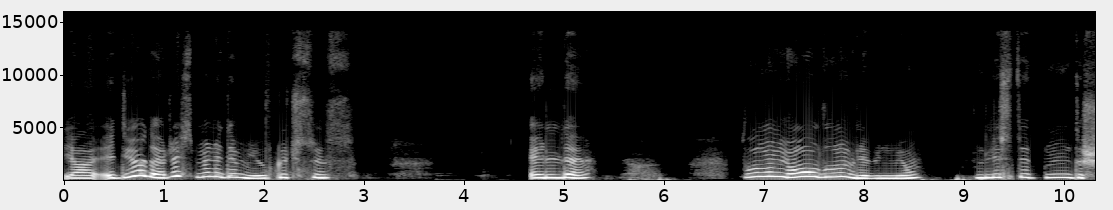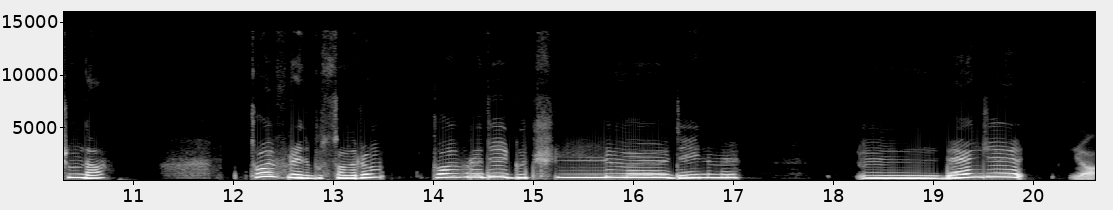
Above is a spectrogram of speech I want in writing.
Ya ediyor da resmen edemiyor. Güçsüz. Elde. Bunun ne olduğunu bile bilmiyorum listenin dışında Toy Freddy bu sanırım. Toy Freddy güçlü mü değil mi? Hmm, bence ya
